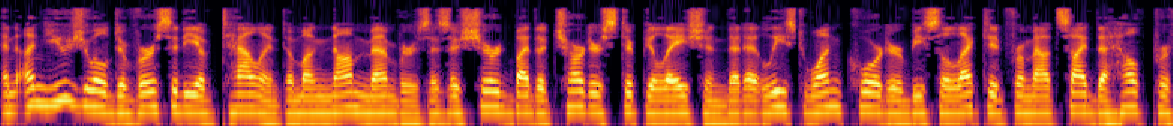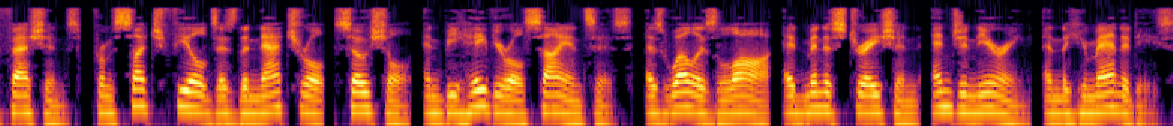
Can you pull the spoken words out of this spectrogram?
An unusual diversity of talent among NAM members is assured by the charter stipulation that at least one quarter be selected from outside the health professions, from such fields as the natural, social, and behavioral sciences, as well as law, administration, engineering, and the humanities.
